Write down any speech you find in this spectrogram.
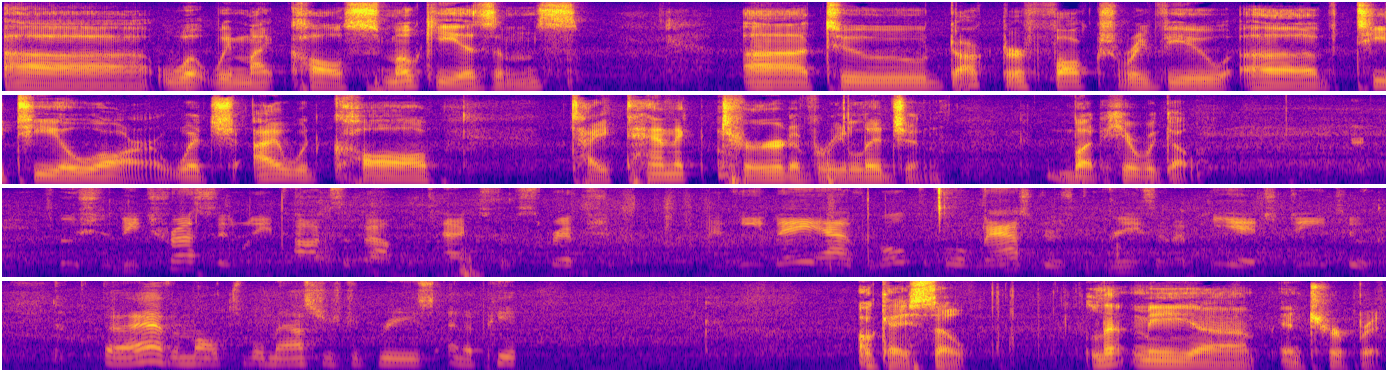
uh, what we might call Smokeyisms, uh, to Dr. Falk's review of TTOR, which I would call Titanic Turd of Religion. But here we go. Who should be trusted when he talks about the text of Scripture. And he may have multiple master's degrees and a PhD too. I have a multiple master's degrees and a PhD. Okay, so let me uh, interpret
